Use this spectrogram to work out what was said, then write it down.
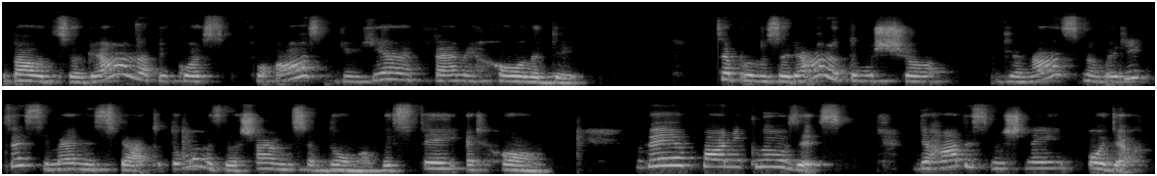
About Зоряна, because for us New Year family holiday. Це про Зоряну, тому що для нас Новий рік це сімейне свято, тому ми залишаємося вдома. We stay at home. Wear funny clothes. Вдягати смішний одяг.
